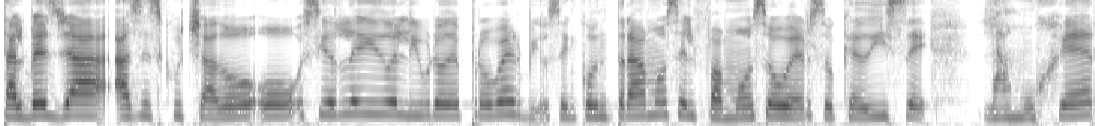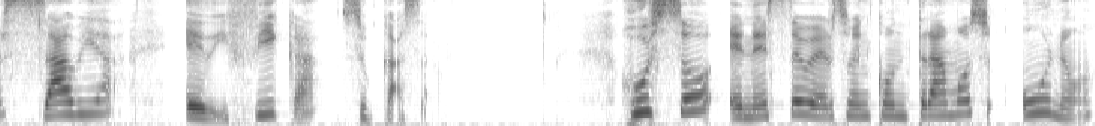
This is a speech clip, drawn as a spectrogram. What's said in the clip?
tal vez ya has escuchado o si has leído el libro de Proverbios, encontramos el famoso verso que dice, la mujer sabia edifica su casa. Justo en este verso encontramos uno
